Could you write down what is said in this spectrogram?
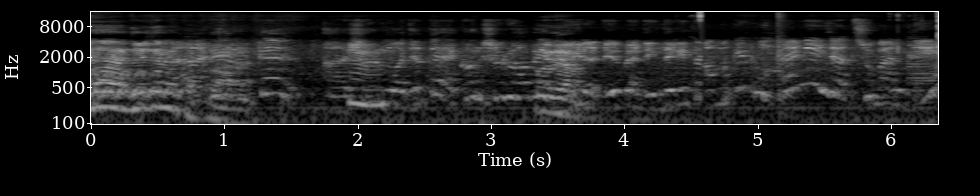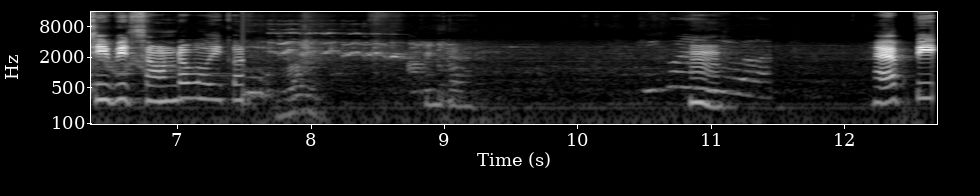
হ্যাঁ দুইজনে খাব টিভির সাউন্ডটা ওই হুম। হ্যাপি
